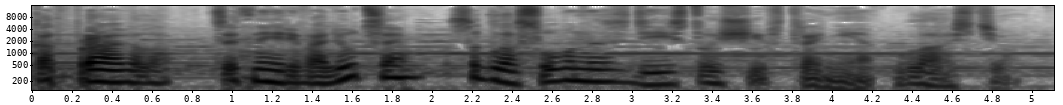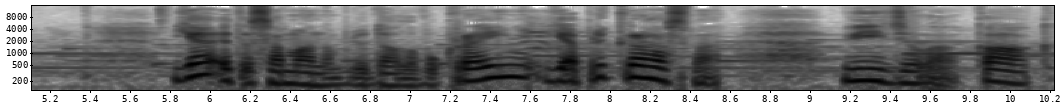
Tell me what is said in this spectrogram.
как правило, цветные революции согласованы с действующей в стране властью. Я это сама наблюдала в Украине, я прекрасно видела, как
